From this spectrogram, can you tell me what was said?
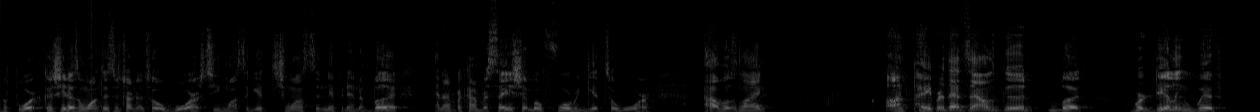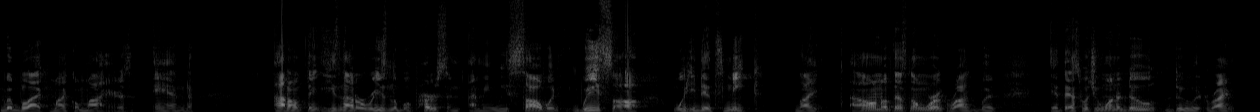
before because she doesn't want this to turn into a war. She wants to get she wants to nip it in the bud and have a conversation before we get to war. I was like, on paper that sounds good, but we're dealing with the black Michael Myers, and I don't think he's not a reasonable person. I mean, we saw what we saw what he did to. Like, I don't know if that's gonna work, Rock, but if that's what you want to do, do it, right?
